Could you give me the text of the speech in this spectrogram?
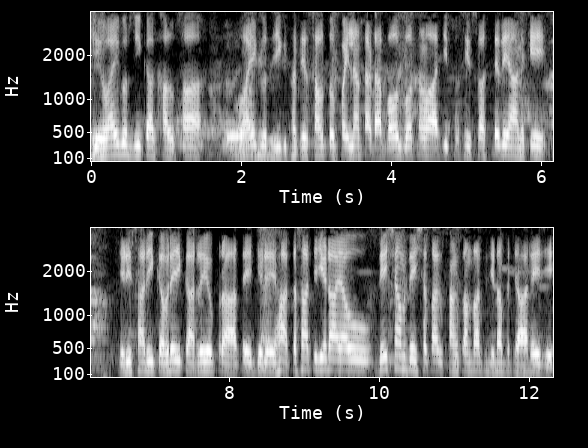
ਜੀ, ਵਾਹਿਗੁਰੂ ਜੀ ਕਾ ਖਾਲਸਾ, ਵਾਹਿਗੁਰੂ ਜੀ ਕੀ ਫਤਿਹ। ਸਭ ਤੋਂ ਪਹਿਲਾਂ ਤੁਹਾਡਾ ਬਹੁਤ ਬਹੁਤ ਧੰਨਵਾਦ ਜੀ। ਤੁਸੀਂ ਇਸ ਵਕਤ ਦੇ ਆਣ ਕੇ ਜਿਹੜੀ ਸਾਰੀ ਕਵਰੇਜ ਕਰ ਰਹੇ ਹੋ ਭਰਾ ਤੇ ਜਿਹੜੇ ਹੱਕ ਸੱਚ ਜਿਹੜਾ ਆ ਉਹ ਦੇਸ਼ਾਂ ਵਿਦੇਸ਼ਾਂ ਤੱਕ, ਸੰਗਤਾਂ ਤੱਕ ਜਿਹੜਾ ਪਹੁੰਚਾ ਰਹੇ ਜੇ।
